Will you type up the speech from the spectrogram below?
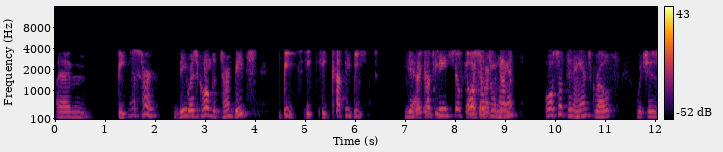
um, Beets. a turn. Be what is it called? The turn beets. Beets. He he cut beets. Yeah, Regular cuts beets. like Also a to enhance, also to enhance growth, which is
